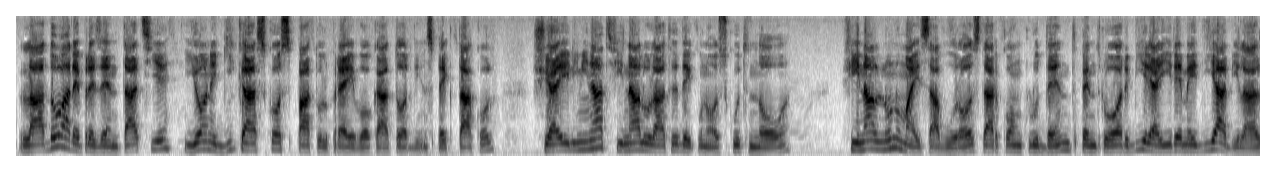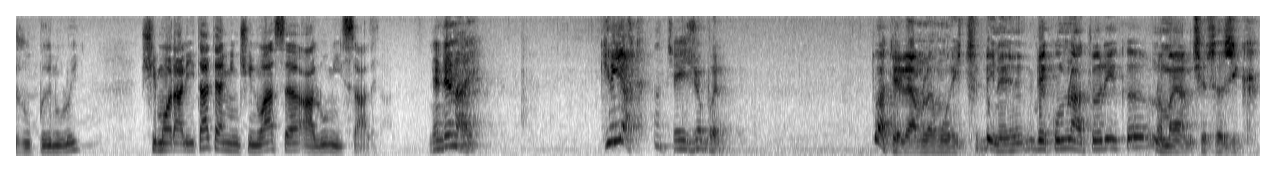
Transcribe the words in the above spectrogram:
La a doua reprezentație, Ion Ghica a scos patul prea evocator din spectacol și a eliminat finalul atât de cunoscut nouă, final nu numai savuros, dar concludent pentru orbirea iremediabilă a jupânului și moralitatea mincinoasă a lumii sale. Nenenai, Chiriac! Ce-i jupân? Toate le-am lămurit. Bine, de cum naturii că nu mai am ce să zic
